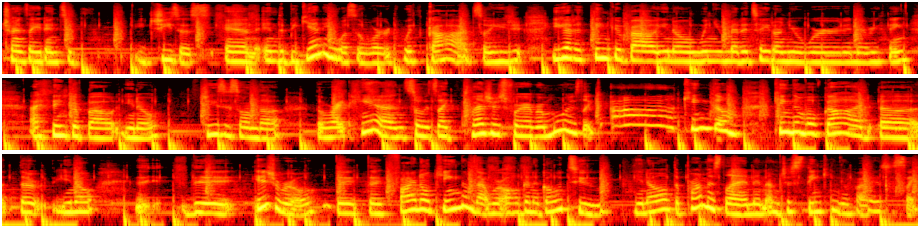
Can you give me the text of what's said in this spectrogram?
translate into Jesus and in the beginning was the word with God so you you got to think about you know when you meditate on your word and everything I think about you know Jesus on the the right hand. So it's like pleasures forevermore. It's like ah kingdom kingdom of God uh the you know the, the Israel the the final kingdom that we're all to go to you know the promised land. And I'm just thinking about it. It's just like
